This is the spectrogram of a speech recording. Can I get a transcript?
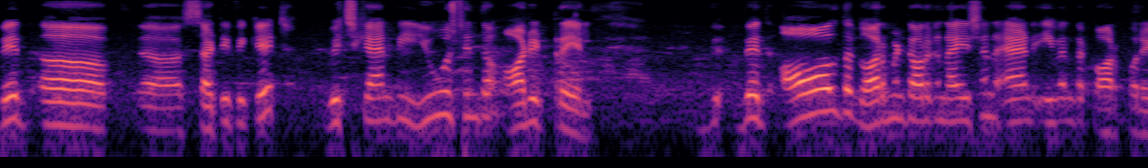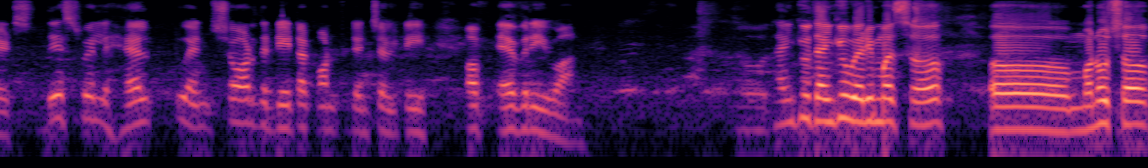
with a, a certificate which can be used in the audit trail with all the government organization and even the corporates. This will help to ensure the data confidentiality of everyone thank you, thank you very much, sir, uh, Manoj sir,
